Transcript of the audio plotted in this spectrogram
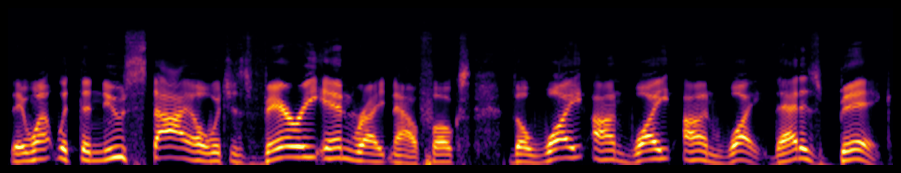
They went with the new style, which is very in right now, folks. The white on white on white. That is big.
